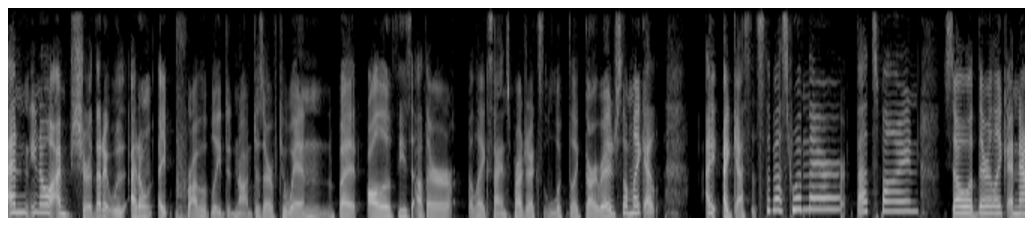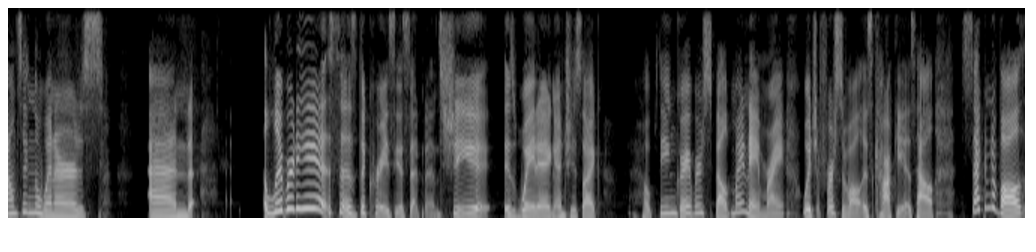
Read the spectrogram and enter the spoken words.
And you know, I'm sure that it was I don't I probably did not deserve to win, but all of these other like science projects looked like garbage. So I'm like I I, I guess it's the best one there. That's fine. So they're like announcing the winners and Liberty says the craziest sentence. She is waiting and she's like, hope the engravers spelled my name right, which, first of all, is cocky as hell. Second of all,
